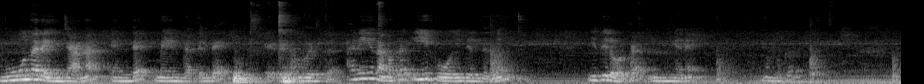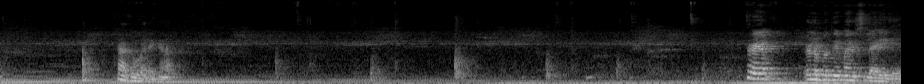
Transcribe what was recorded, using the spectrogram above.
മൂന്നര ഇഞ്ചാണ് എന്റെ മെയിൻ ടക്കിന്റെ വിടുത്ത് അല്ലെങ്കിൽ നമുക്ക് ഈ പോയിന്റിൽ നിന്നും ഇതിലോട്ട് ഇങ്ങനെ നമുക്ക് ടക്ക് വരയ്ക്കണം. ഇത്രയും എളുപ്പത്തിൽ മനസ്സിലായില്ലേ?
